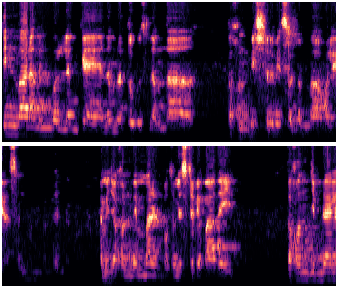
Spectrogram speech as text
তিনবার আমিন বললেন, কেন? আমরা তো বুঝলাম না। তখন বিশ্বনবী সাল্লাল্লাহু আলাইহি ওয়াসাল্লাম বললেন, আমি যখন মেম্বারের প্রথম স্টেপে পা দেই, তখন জিব্রাইল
